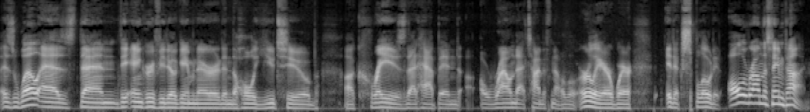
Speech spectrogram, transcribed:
as well as then the angry video game nerd and the whole youtube uh, craze that happened around that time if not a little earlier where it exploded all around the same time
